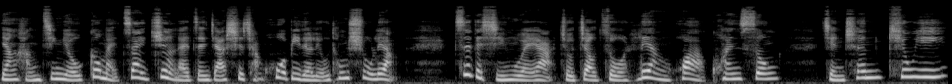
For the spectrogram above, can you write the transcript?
央行经由购买债券来增加市场货币的流通数量，这个行为啊就叫做量化宽松，简称 QE，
